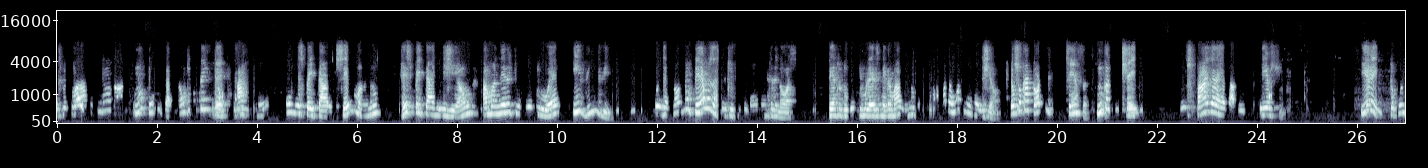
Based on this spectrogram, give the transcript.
As pessoas acham que não, não tem ligação, que não tem fé. A fé é respeitar o ser humano respeitar a religião, a maneira que o outro é e vive. É, nós não temos essa dificuldade entre nós, dentro do grupo de mulheres negras malucas. Cada uma tem uma religião. Eu sou católica de licença, nunca deixei. Meus pais eram rezadores, terço. E aí, estou com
